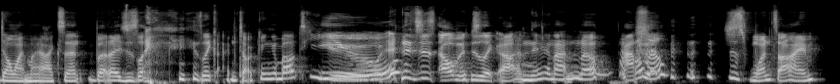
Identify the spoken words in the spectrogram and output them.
Don't mind my accent, but I just like he's like, I'm talking about you. You. And it's just Elvis is like, ah man, I don't know. I don't know. just one time.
